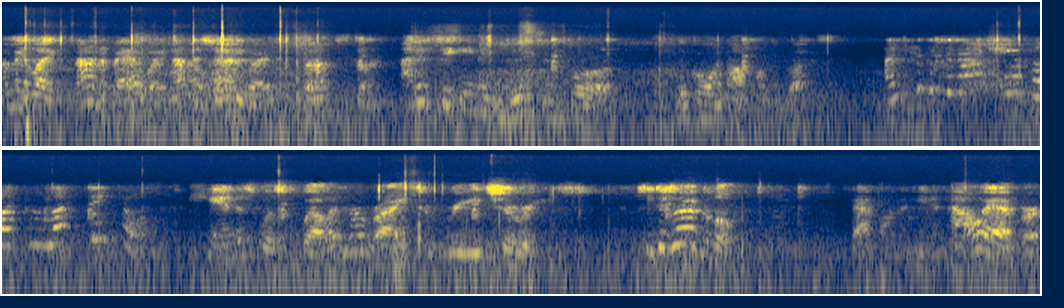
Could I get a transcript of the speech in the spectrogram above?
I mean, like, not in a bad way, not in a shitty way, but I'm just done. I didn't see any reason for the going off on the bus. I did because I came like the left field. Candace was well in her right to read Cherise. She deserved a little tap on the hand. However,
